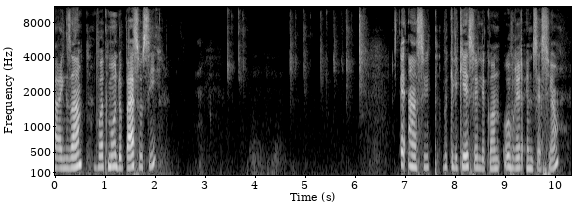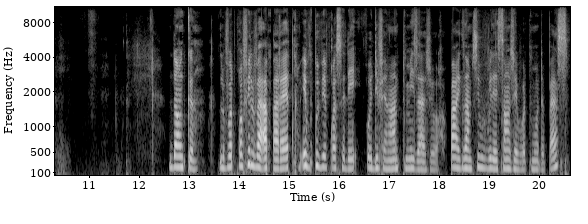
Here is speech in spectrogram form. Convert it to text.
Par exemple, votre mot de passe aussi. Et ensuite, vous cliquez sur l'icône Ouvrir une session. Donc, votre profil va apparaître et vous pouvez procéder aux différentes mises à jour. Par exemple, si vous voulez changer votre mot de passe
